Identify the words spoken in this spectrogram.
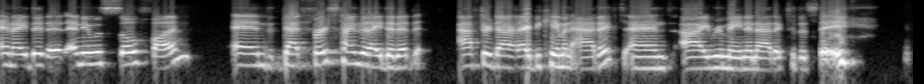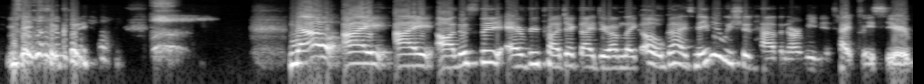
and I did it. And it was so fun. And that first time that I did it, after that I became an addict and I remain an addict to this day. basically. now I I honestly every project I do, I'm like, oh guys, maybe we should have an Armenian typeface here.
